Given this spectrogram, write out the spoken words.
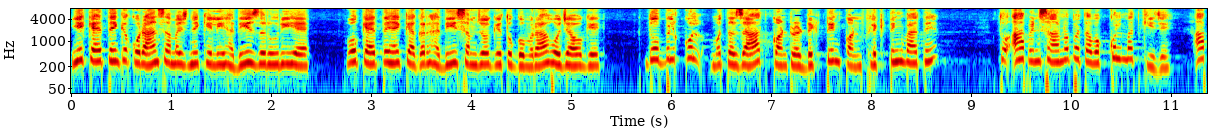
یہ کہتے ہیں کہ قرآن سمجھنے کے لیے حدیث ضروری ہے۔ وہ کہتے ہیں کہ اگر حدیث سمجھو گے تو گمراہ ہو جاؤ گے۔ دو بالکل متضاد کانٹروڈکٹنگ کانفلکٹنگ باتیں۔ تو آپ انسانوں پر توکل مت کیجیے آپ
